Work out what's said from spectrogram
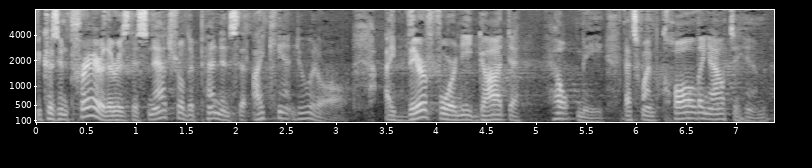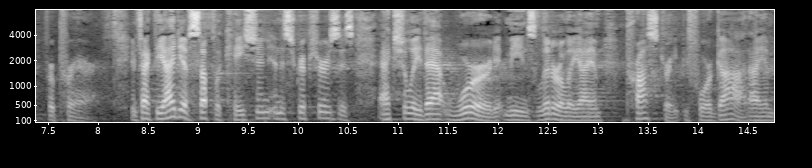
Because in prayer, there is this natural dependence that I can't do it all. I therefore need God to help me. That's why I'm calling out to Him for prayer. In fact, the idea of supplication in the scriptures is actually that word. It means literally, I am prostrate before God. I am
